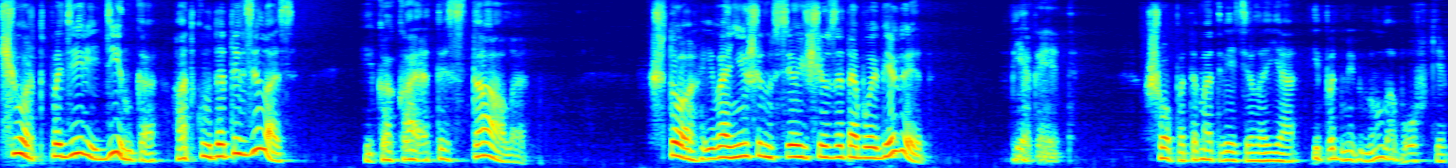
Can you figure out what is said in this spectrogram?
«Черт подери, Динка, откуда ты взялась? И какая ты стала!» «Что, Иванишин все еще за тобой бегает?» «Бегает», — шепотом ответила я и подмигнула Вовке.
